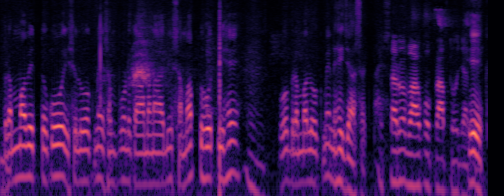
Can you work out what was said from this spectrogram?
ब्रह्मवित्त को इस लोक में संपूर्ण कामना आदि समाप्त होती है वो ब्रह्मलोक में नहीं जा सकता। सर्वभाव को प्राप्त हो जाता एक।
